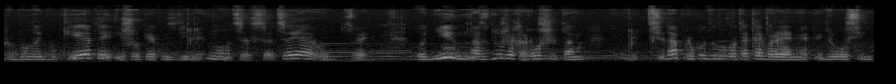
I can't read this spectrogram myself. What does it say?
щоб були букети і щоб якусь ділі. Ну, це все. Це я це. Одні в нас дуже хороші там. Завжди проходило таке время під осінь.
